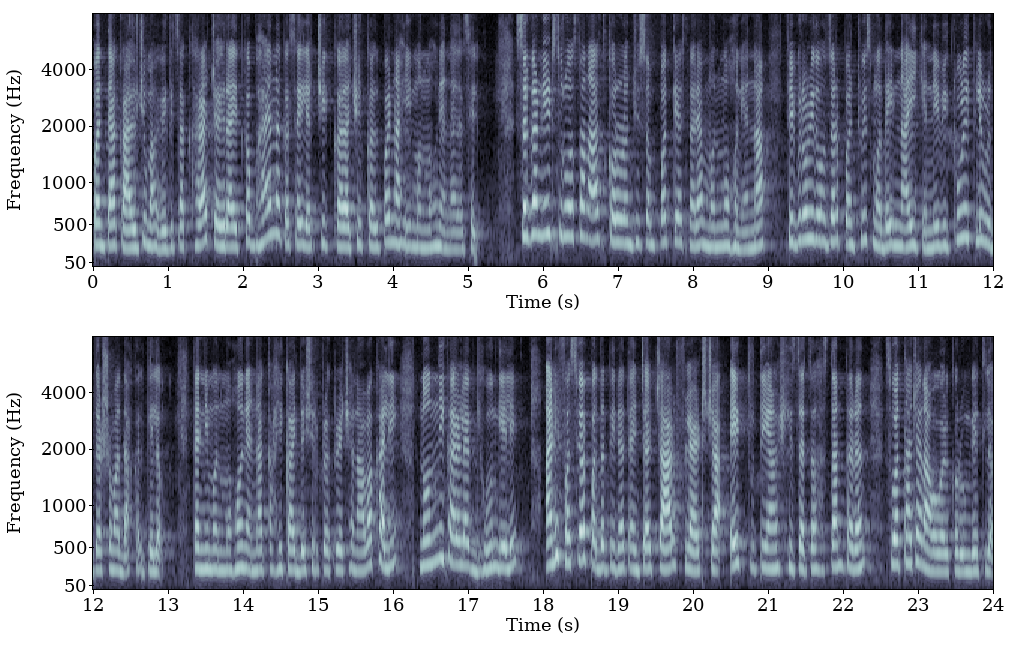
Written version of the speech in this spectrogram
पण त्या काळजी मागे तिचा खरा चेहरा इतका भयानक असेल याची कदाचित कल्पनाही मनमोहन यांना नसेल. सगळं नीट सुरू असतानाच करोडोंची संपत्ती असणाऱ्या मनमोहन यांना फेब्रुवारी दोन हजार पंचवीसमध्ये नाईक यांनी विक्रोळ येथील वृद्धाश्रमात दाखल केलं. त्यांनी मनमोहन यांना काही कायदेशीर प्रक्रियेच्या नावाखाली नोंदणी कार्यालयात घेऊन गेले आणि फसव्या पद्धतीनं त्यांच्या चार फ्लॅट्सच्या एक तृतीयांश हिस्साचं हस्तांतरण स्वतःच्या नावावर करून घेतलं.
